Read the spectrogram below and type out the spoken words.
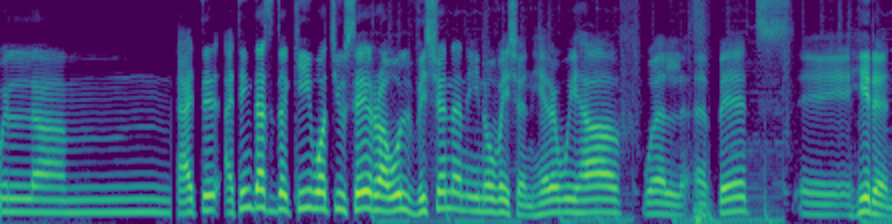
will. Um, I, thi- I think that's the key what you say Raul vision and innovation here we have well a bit uh, hidden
